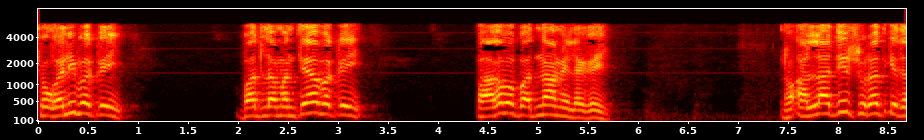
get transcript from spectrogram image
چغلی به کوي بدلمنتیا به کوي هغه به بدنامي لګی نو الله دې صورت کې د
